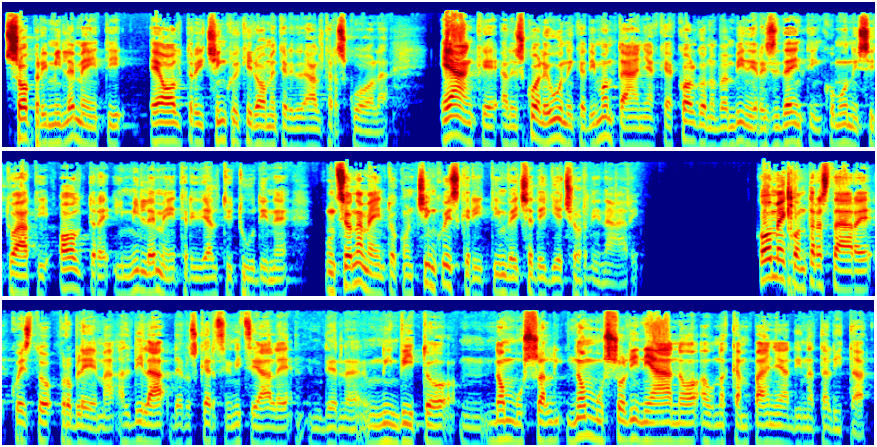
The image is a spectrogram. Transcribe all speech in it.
sopra i mille metri e oltre i 5 chilometri dall'altra scuola, e anche alle scuole uniche di montagna che accolgono bambini residenti in comuni situati oltre i mille metri di altitudine, funzionamento con 5 iscritti invece dei 10 ordinari. Come contrastare questo problema, al di là dello scherzo iniziale, del, un invito non, mussoli, non mussoliniano a una campagna di natalità?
